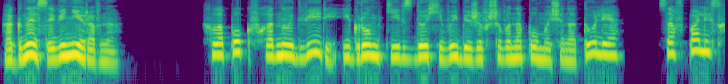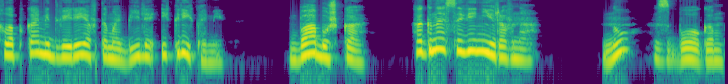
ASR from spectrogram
Агнеса Венеровна!» Хлопок входной двери и громкие вздохи выбежавшего на помощь Анатолия совпали с хлопками дверей автомобиля и криками. «Бабушка! Агнеса Венировна!» «Ну, с Богом!»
